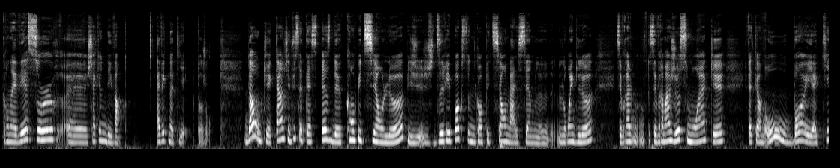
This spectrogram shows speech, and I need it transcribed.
qu'on avait sur chacune des ventes, avec notre lien, toujours. Donc, quand j'ai vu cette espèce de compétition-là, puis je, dirais pas que c'est une compétition malsaine, loin de là, c'est vraiment juste moi que j'ai fait comme Oh boy, ok,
